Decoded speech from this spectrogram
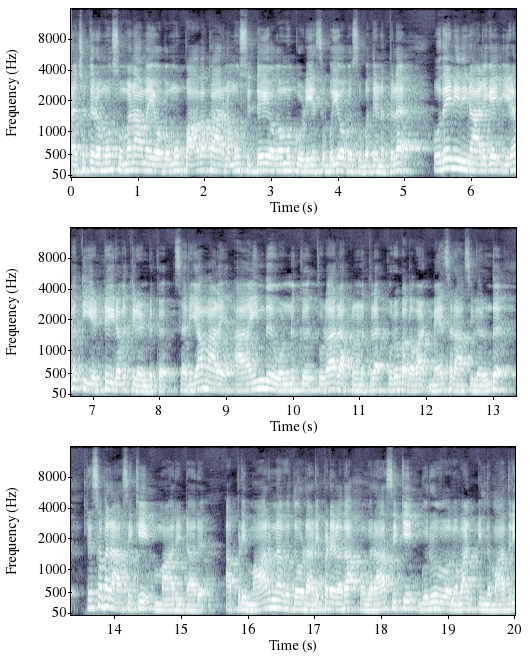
நட்சத்திரமும் சுமநாம யோகமும் பாவகாரணமும் சித்த யோகமும் கூடிய சுபயோக சுபதினத்தில் உதயநிதி நாளிகை இருபத்தி எட்டு இருபத்தி ரெண்டுக்கு. சரியா மாலை ஐந்து ஒன்றுக்கு துளார் லக்னத்தில் குரு பகவான் ரிஷபராசிக்கு ராசிக்கு மாறிட்டார். அப்படி மாறினதோட அடிப்படையில் தான் உங்கள் ராசிக்கு குரு பகவான் இந்த மாதிரி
